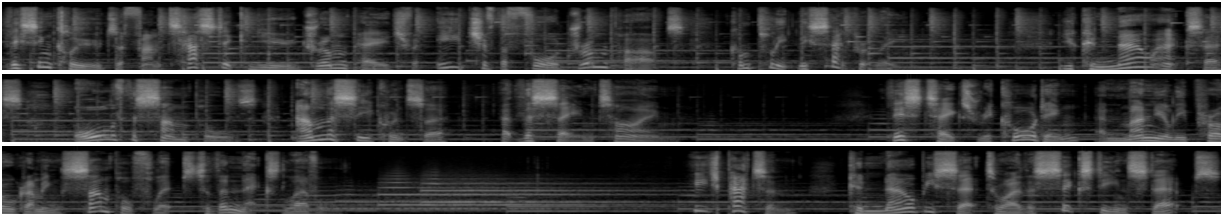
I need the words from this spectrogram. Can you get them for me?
This includes a fantastic new drum page for each of the four drum parts completely separately. You can now access all of the samples and the sequencer at the same time. This takes recording and manually programming sample flips to the next level. Each pattern can now be set to either 16 steps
